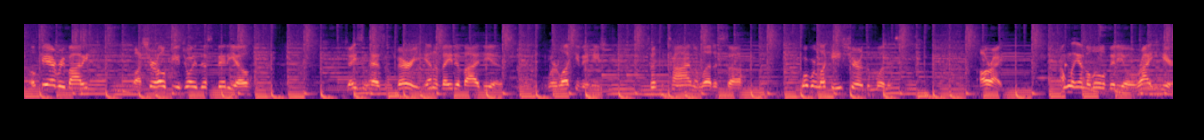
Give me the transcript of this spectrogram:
Okay, everybody. Well, I sure hope you enjoyed this video. Jason has some very innovative ideas. We're lucky that he took the time and let us, uh, well, we're lucky he shared them with us. All right, I'm gonna end the little video right here.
